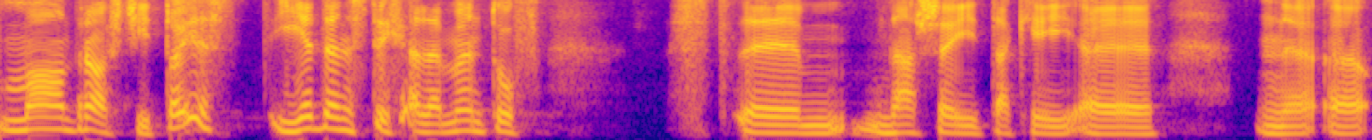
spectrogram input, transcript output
mądrości. To jest jeden z tych elementów naszej takiej e, e,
